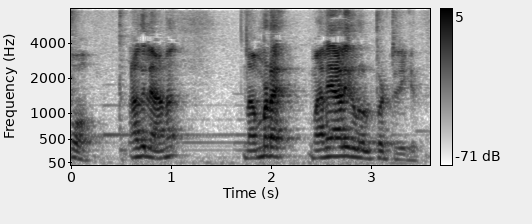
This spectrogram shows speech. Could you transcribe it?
form അതിലാണ് നമ്മുടെ മലയാളികൾ ഉൾപ്പെട്ടിരിക്കുന്നത്.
